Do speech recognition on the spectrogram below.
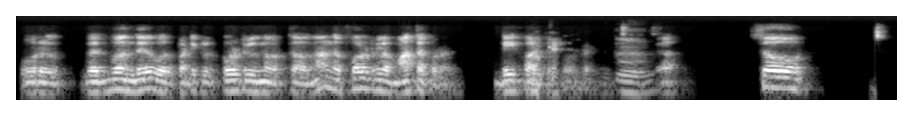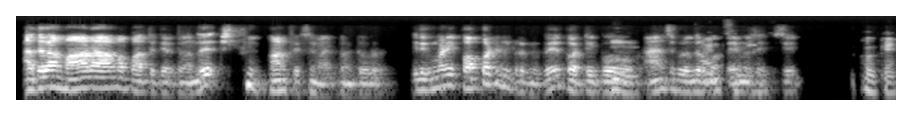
ஒரு வெப் வந்து ஒரு பர்டிகுலர் போர்ட்டல் இருந்து ஒர்க் ஆகுதுன்னா அந்த போர்ட்டல மாத்தக்கூடாது. டிஃபால்ட். போர்ட்டல். ஸோ அதெல்லாம் மாறாம பாத்துக்கிறது வந்து கான்ஃபிகரேஷன் மேனேஜ்மெண்ட் டூல் இதுக்கு முன்னாடி பப்பட்னு இருந்தது பட் இப்போ ம். ஆன்சிபிள் வந்து ரொம்ப. ஃபேமஸ் ஆயிடுச்சு. ஓகே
